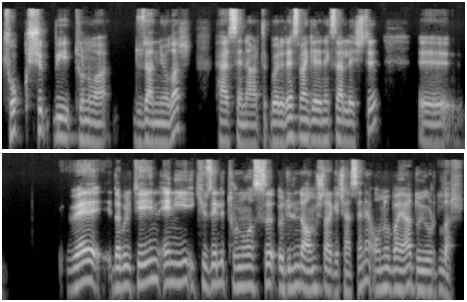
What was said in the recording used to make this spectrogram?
çok şık bir turnuva düzenliyorlar. Her sene artık böyle resmen gelenekselleşti. E, ve WTA'nin en iyi 250 turnuvası ödülünü de almışlar geçen sene. Onu bayağı duyurdular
